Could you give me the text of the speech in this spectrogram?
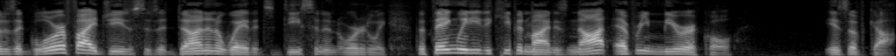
So, does it glorify Jesus? Is it done in a way that's decent and orderly? The thing we need to keep in mind is not every miracle is of God.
